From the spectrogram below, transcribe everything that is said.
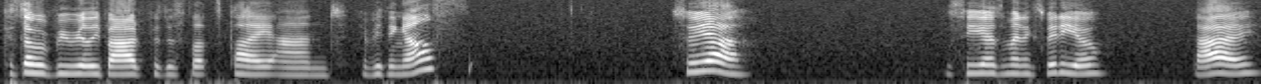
Because that would be really bad for this Let's Play and everything else. So yeah. I'll see you guys in my next video. Bye.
